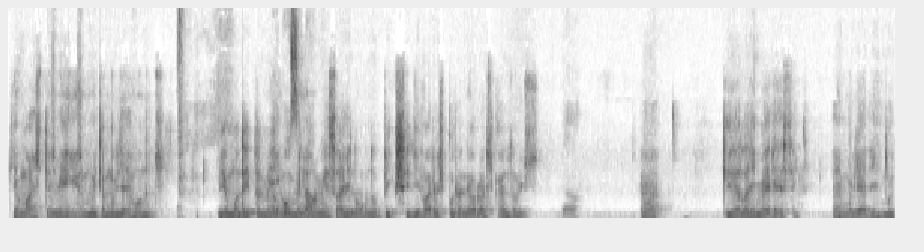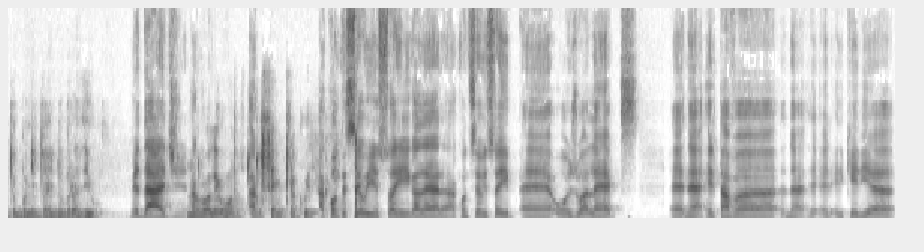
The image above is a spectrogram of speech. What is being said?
Quem mais também? É muita mulher, Ronald. E eu mandei também É um uma, uma mensagem no, no Pix de várias puras neuróticas hoje. Não. É, que elas merecem. As mulheres muito bonitas do Brasil. Verdade. Mas valeu, Ronald. Tudo sempre tranquilo. Aconteceu isso aí, galera. Aconteceu isso aí. É, hoje o Alex, é, né? Ele tava, né? Ele, ele queria,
